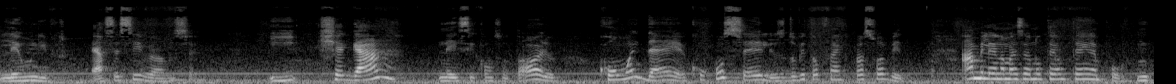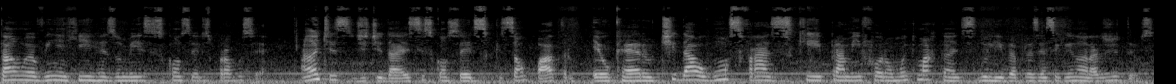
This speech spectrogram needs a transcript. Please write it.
ler um livro, é acessível a você. E chegar nesse consultório com uma ideia, com conselhos do Vitor Frank para sua vida. Ah, Milena, mas eu não tenho tempo. Então eu vim aqui resumir esses conselhos para você. Antes de te dar esses conselhos, que são quatro, eu quero te dar algumas frases que para mim foram muito marcantes do livro A Presença Ignorada de Deus.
